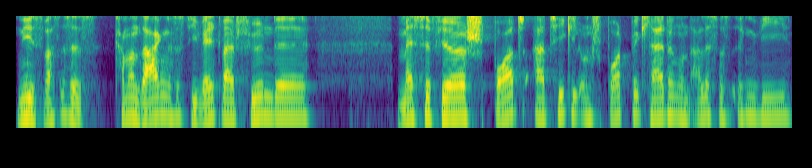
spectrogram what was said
Nies, was ist es? Kann man sagen, es ist die weltweit führende Messe für Sportartikel und Sportbekleidung und alles, was irgendwie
